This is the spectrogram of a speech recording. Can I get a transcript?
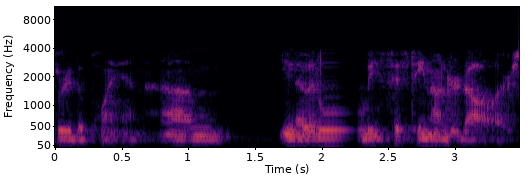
through the plan. Um, you know, it'll be fifteen hundred dollars.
